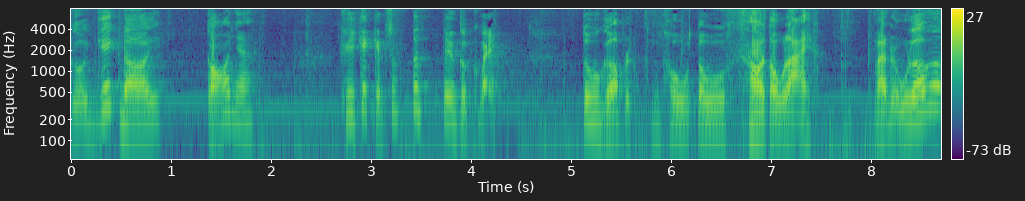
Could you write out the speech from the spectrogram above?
rồi ghét đời, có nha. Khi các cảm xúc tích tiêu cực của bạn tu gộp thù tù, hội tụ lại và đủ lớn á.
